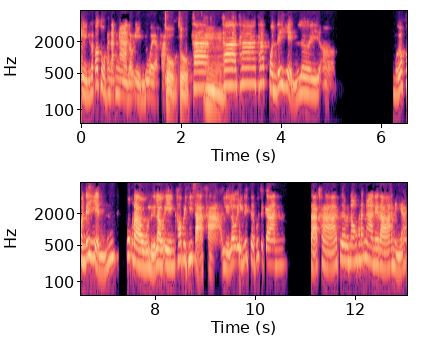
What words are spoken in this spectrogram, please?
เองแล้วก็ตัวพนักงานเราเองด้วยอะค่ะถูกถูกถ้าถ้าถ้าถ้าคนได้เห็นเลย เออเหมือนว่าคนได้เห็นพวกเราหรือเราเองเข้าไปที่สาขา หรือเราเองได้เจอผู้จัดการ สาขาเจอน้องพนักงานในร้านอย่างเงี้ย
